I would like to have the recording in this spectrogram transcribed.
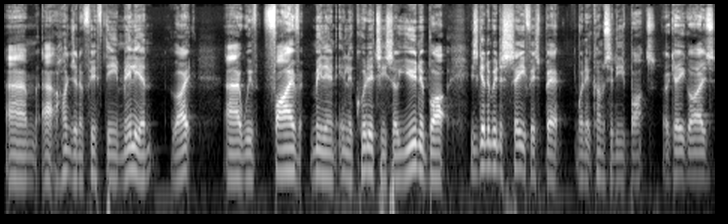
um, at 115 million, right? Uh, with 5 million in liquidity. So Unibot is going to be the safest bet when it comes to these bots. Okay, guys.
